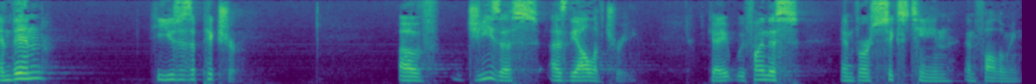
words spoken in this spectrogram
And then he uses a picture of Jesus as the olive tree. Okay, we find this in verse 16 and following.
